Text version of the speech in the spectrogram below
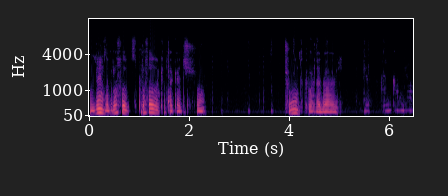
Блін, це просто, це просто таке таке, що? Чому вони так виглядають? Анька моя.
